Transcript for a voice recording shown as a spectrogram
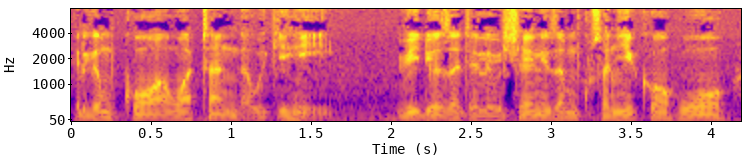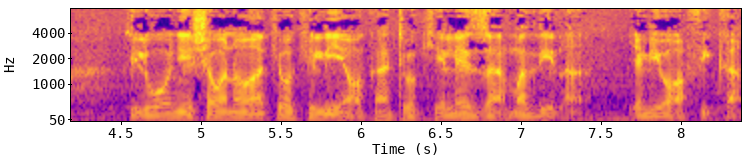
katika mkoa wa Tanga wiki hii. Video za televisheni za mkusanyiko huo ziliwaonyesha wanawake wakilia wakati wakieleza madhila yaliyowafika.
